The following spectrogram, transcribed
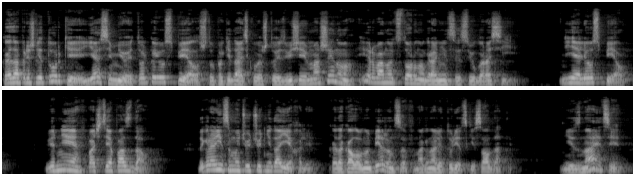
Когда пришли турки, я с семьей только и успел, что покидать кое-что из вещей в машину и рвануть в сторону границы с юга России. Еле успел. Вернее, почти опоздал. До границы мы чуть-чуть не доехали, когда колонну беженцев нагнали турецкие солдаты. И знаете,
